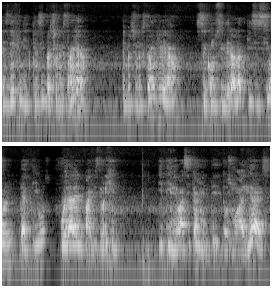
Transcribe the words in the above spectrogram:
es definir qué es inversión extranjera. La inversión extranjera se considera la adquisición de activos fuera del país de origen y tiene básicamente dos modalidades,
